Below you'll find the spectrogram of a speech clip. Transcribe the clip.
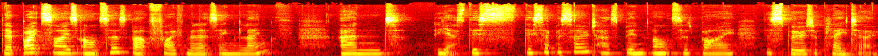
They're bite sized answers, about five minutes in length, and yes, this this episode has been answered by the spirit of Plato.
